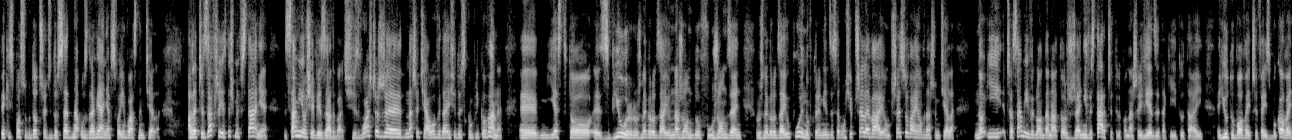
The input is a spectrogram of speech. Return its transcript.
w jaki sposób dotrzeć do sedna uzdrawiania w swoim własnym ciele. Ale czy zawsze jesteśmy w stanie sami o siebie zadbać, zwłaszcza, że nasze ciało wydaje się dość skomplikowane. E, Jest to e, zbiór różnego rodzaju narządów, urządzeń, różnego rodzaju płynów, które między sobą się przelewają, przesuwają w naszym ciele. No i czasami wygląda na to, że nie wystarczy tylko naszej wiedzy takiej tutaj YouTube'owej czy Facebookowej,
